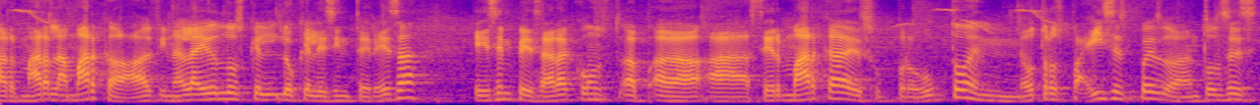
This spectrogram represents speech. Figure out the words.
armar la marca. Al final a ellos los que, lo que les interesa es empezar a, a, hacer marca de su producto en otros países, pues, entonces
